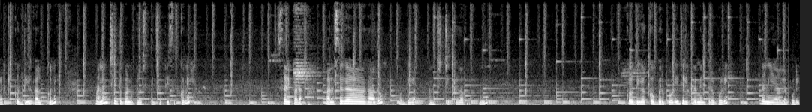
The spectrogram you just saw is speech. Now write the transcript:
వరకు కొద్దిగా కలుపుకొని మనం చింతపండు పులుసు పిచ్చు పిసుక్కొని సరిపడా. పలసగా కాదు కొద్దిగా. మంచి చిక్కగా ఉంది. కొద్దిగా కొబ్బరి పొడి జీలకర్ర మెంతుల పొడి ధనియాల పొడి.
